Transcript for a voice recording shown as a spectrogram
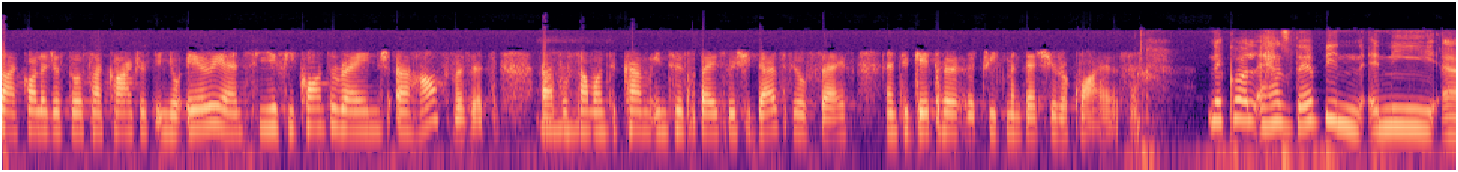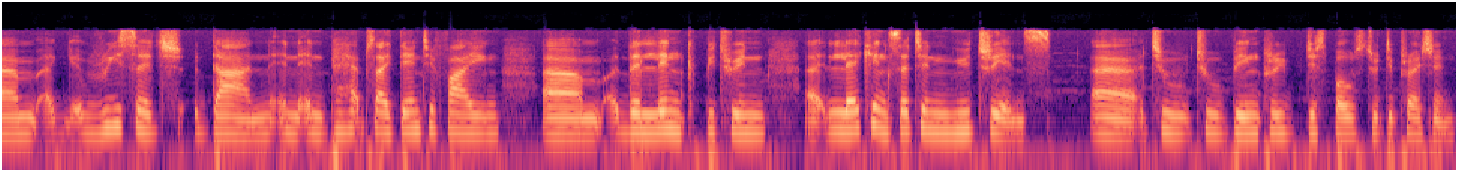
psychologist or psychiatrist in your area and see if he can't arrange a house visit uh, mm-hmm. for someone to come into a space where she does feel safe and to get her the treatment that she requires. Nicole, has there been any um, research done in, in perhaps identifying um, the link between uh, lacking certain nutrients uh, to to being predisposed to depression?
